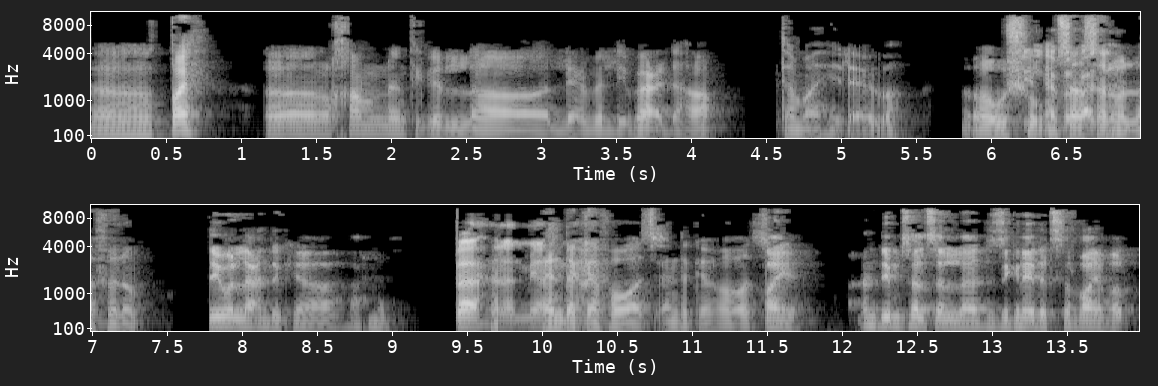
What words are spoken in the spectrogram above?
آه طيب. آه خلينا ننتقل للعبه اللي بعدها. حتى ما هي لعبة. آه وش هو مسلسل؟ ولا فيلم؟ دي ولا عندك يا أحمد؟ لا إحنا عندك يا فواز عندك يا فواز. طيب عندي مسلسل Designated Survivor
